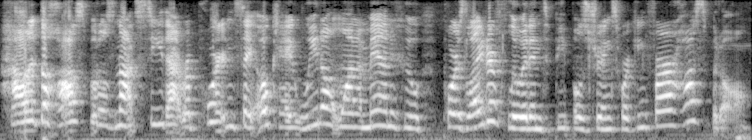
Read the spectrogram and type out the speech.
how did the hospitals not see that report and say, okay, we don't want a man who pours lighter fluid into people's drinks working for our hospital?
